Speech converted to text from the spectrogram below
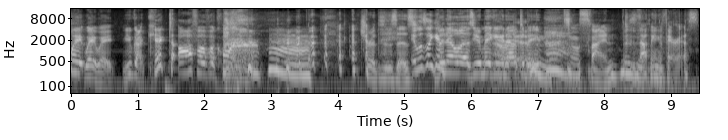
Wait, wait, wait. You got kicked off of a corner. hmm. Sure, this is as It was like vanilla as you're making it out to be. It's fine. There's nothing nefarious.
